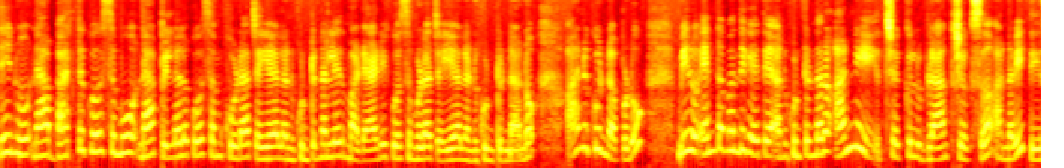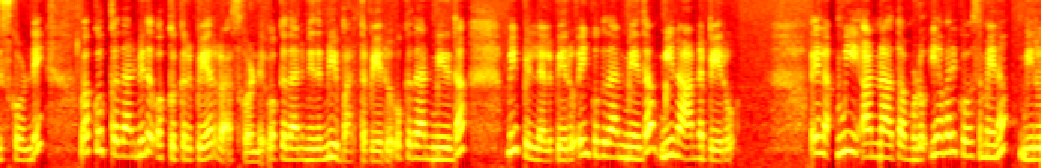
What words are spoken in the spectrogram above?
నేను నా భర్త కోసము నా పిల్లల కోసం కూడా చేయాలనుకుంటున్నాను లేదు మా డాడీ కోసం కూడా చేయాలనుకుంటున్నాను అనుకున్నప్పుడు మీరు ఎంతమందికి అయితే అనుకుంటున్నారో అన్ని చెక్కులు బ్లాంక్ చెక్స్ అన్నవి తీసుకోండి. ఒక్కొక్క దాని మీద ఒక్కొక్కరి పేరు రాసుకోండి. ఒకదాని మీద మీ భర్త పేరు ఒకదాని మీద మీ పిల్లల పేరు ఇంకొక దాని మీద మీ నాన్న పేరు. ఇలా మీ అన్న తమ్ముడు ఎవరి కోసమైనా మీరు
